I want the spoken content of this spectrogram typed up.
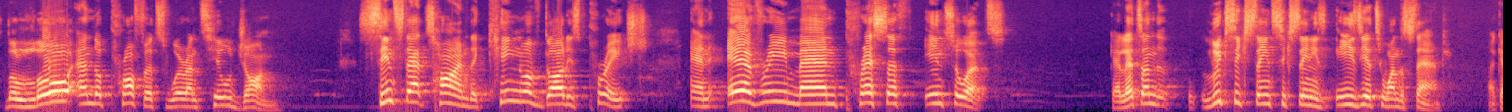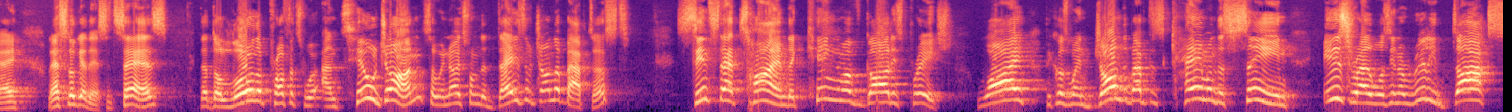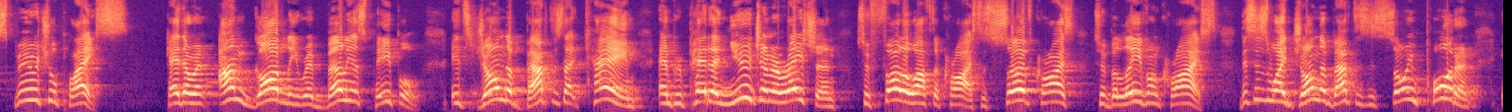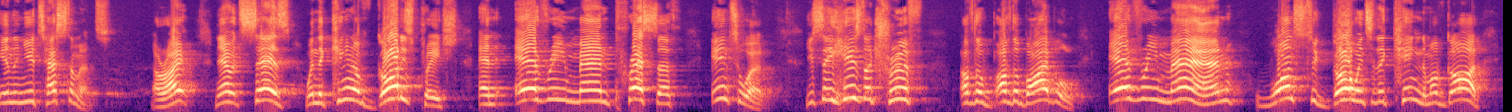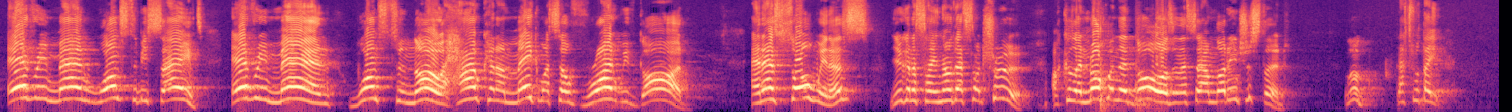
The law and the prophets were until John. Since that time, the kingdom of God is preached, and every man presseth into it. Okay, let's under Luke 16, 16 is easier to understand. Okay, let's look at this. It says that the law of the prophets were until John, so we know it's from the days of John the Baptist. Since that time, the kingdom of God is preached. Why? Because when John the Baptist came on the scene, Israel was in a really dark spiritual place. Okay, they were an ungodly, rebellious people. It's John the Baptist that came and prepared a new generation to follow after Christ, to serve Christ, to believe on Christ. This is why John the Baptist is so important in the New Testament. All right? Now it says, when the kingdom of God is preached, and every man presseth into it. You see, here's the truth of the, of the Bible. Every man wants to go into the kingdom of God. Every man wants to be saved. Every man wants to know how can I make myself right with God? And as soul winners, you're going to say, no, that's not true. Because I knock on their doors and they say, I'm not interested. Look, that's what they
